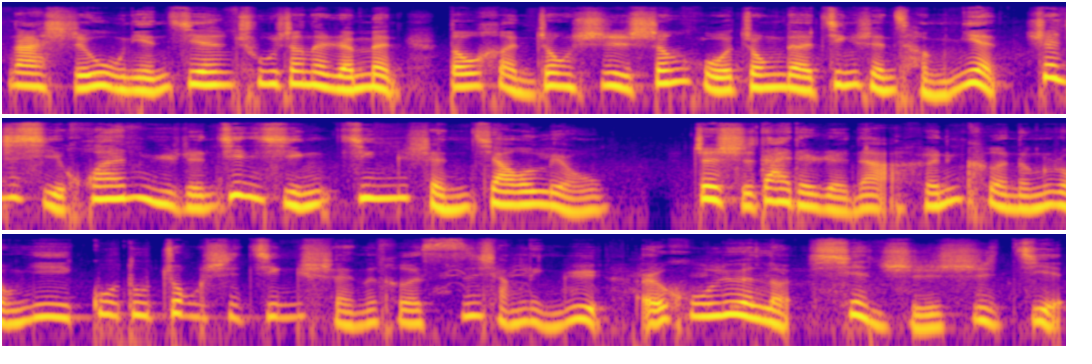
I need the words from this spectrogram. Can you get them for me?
那十五年间出生的人们都很重视生活中的精神层面，甚至喜欢与人进行精神交流。这时代的人啊，很可能容易过度重视精神和思想领域，而忽略了现实世界。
